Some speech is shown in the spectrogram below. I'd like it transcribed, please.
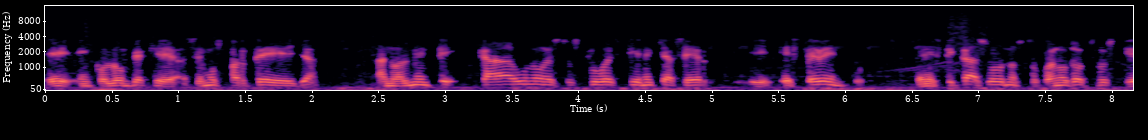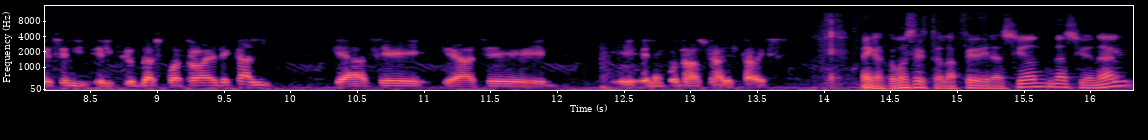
eh, en Colombia que hacemos parte de ella, anualmente cada uno de estos clubes tiene que hacer eh, este evento. En este caso nos tocó a nosotros, que es el, el Club Las Cuatro Aves de Cali, que hace, que hace eh, el encuentro nacional esta vez. Venga, ¿cómo es esto? La Federación Nacional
